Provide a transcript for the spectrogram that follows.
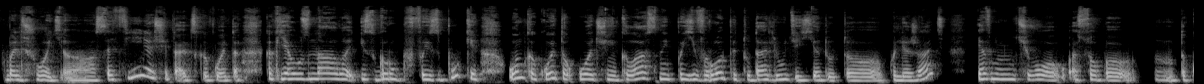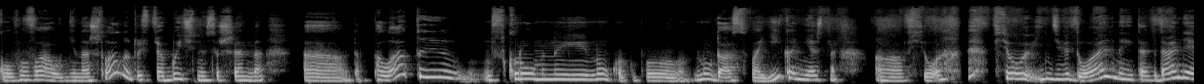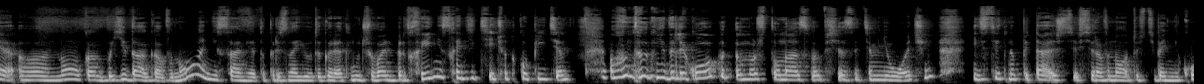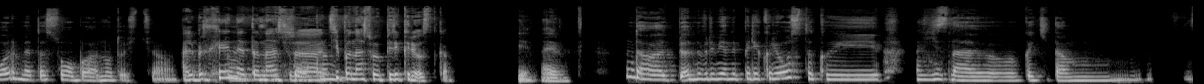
большой э, София считается какой-то, как я узнала из групп в Фейсбуке, он какой-то очень классный по Европе, туда люди едут э, полежать. Я в нем ничего особо ну, такого вау не нашла, ну то есть обычные совершенно э, там, палаты скромные, ну как бы, ну да, свои, конечно, э, все все индивидуально и так далее. А, но как бы еда говно, они сами это признают и говорят, лучше в Альберт Хейни сходите, что-то купите. Он тут недалеко, потому что у нас вообще с этим не очень. И действительно питаешься все равно, то есть тебя не кормят особо. Ну, то есть... А, Альберт Хейн — это наш, ничего, типа нашего перекрестка, наверное. Да, одновременно перекресток и, не знаю, какие там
